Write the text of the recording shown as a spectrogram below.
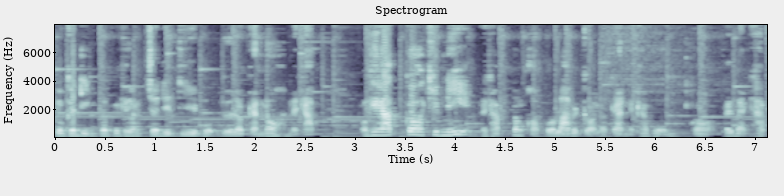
กดกระดิ่งเพื่อเป็นกำลังใจดีๆผมด้วยแล้วกันเนาะนะครับ โอเคครับ ก็คลิปนี้นะครับต้องขอตัวลาไปก่อนแล้วกันนะครับผมก็ไปแบบครับ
